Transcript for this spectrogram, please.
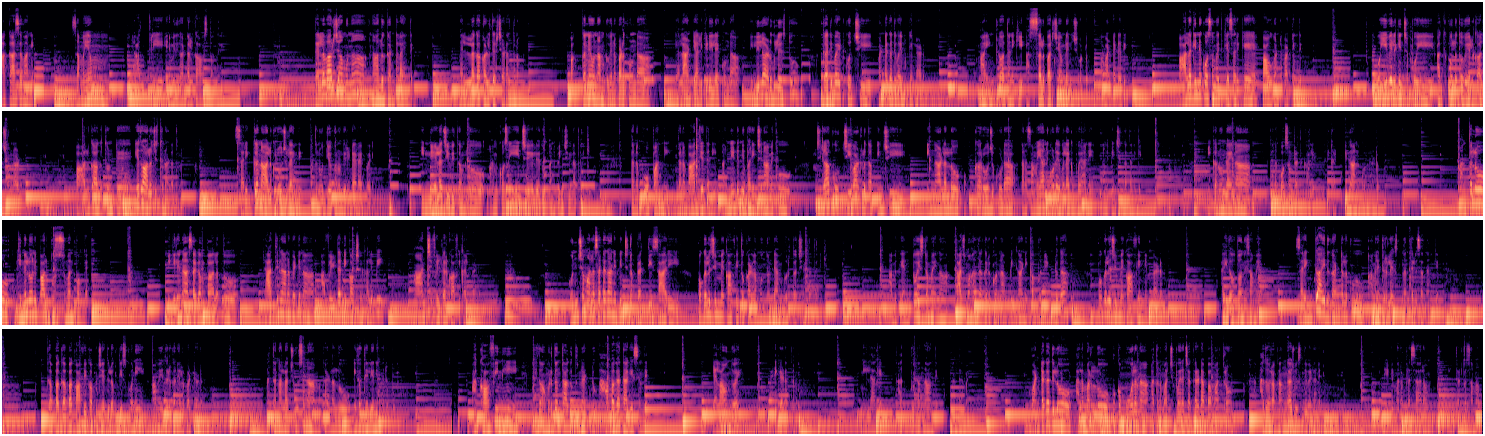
ఆకాశవాణి. సమయం రాత్రి ఎనిమిది గంటలు కావస్తుంది. తెల్లవారుజామున నాలుగు గంటలైంది. మెల్లగా కళ్ళు తెరిచాడు అతను. పక్కనే ఉన్న ఆమెకు వినపడకుండా ఎలాంటి అలికిడి లేకుండా పిల్లిలో అడుగులేస్తూ గది బయటకు వచ్చి వంటగది వైపుకి వెళ్ళాడు ఆ ఇంట్లో అతనికి అస్సలు పరిచయం లేని చోటు ఆ వంటగది. పాలగిన్నె కోసం వెతికేసరికే పావు గంట పట్టింది. పొయ్యి వెలిగించపోయి అగ్గిపుల్లతో వేలు కాల్చుకున్నాడు. పాలు కాగుతుంటే ఏదో ఆలోచిస్తున్నాడు అతను. సరిగ్గా నాలుగు రోజులైంది అతను ఉద్యోగం నుండి రిటైర్ అయిపోయి. ఇన్నేళ్ళ జీవితంలో ఆమె కోసం ఏం చేయలేదు అనిపించింది అతనికి. తన కోపాన్ని తన బాధ్యతని అన్నింటినీ భరించిన ఆమెకు చిరాకు చీవాట్లు తప్పించి ఇన్నాళ్ళలో ఒక్క రోజు కూడా తన సమయాన్ని కూడా ఇవ్వలేకపోయానే అనిపించింది అతనికి. ఇక నుండైనా తన కోసం బ్రతకాలి అని గట్టిగా అనుకున్నాడు. అంతలో గిన్నెలోని పాలు బుస్సుమని పొంగే. మిగిలిన సగం పాలతో రాత్రి నానబెట్టిన ఆ ఫిల్టర్ డికాక్షన్ కలిపి మంచి ఫిల్టర్ కాఫీ కలిపాడు. కొంచెం అలసటగా అనిపించిన ప్రతిసారి పొగలు జిమ్మే కాఫీతో కళ్ళ ముందుండి ఆమె గుర్తొచ్చింది అతనికి. ఆమెకు ఎంతో ఇష్టమైన తాజ్మహల్ దగ్గర కొన్న పింగాణి కప్పు నిండుగా పొగలు జిమ్మే కాఫీని నింపాడు. ఐదవుతోంది సమయం. సరిగ్గా ఐదు గంటలకు ఆమె నిద్రలేస్తుందని తెలుసు అతనికి. గబగబా కాఫీ కప్పు చేతిలోకి తీసుకొని ఆమె ఎదురుగా నిలబడ్డాడు. అతను అలా చూసిన ఆమె కళ్ళలో ఏదో తెలియని మెరుపు. ఆ కాఫీని ఏదో అమృతం తాగుతున్నట్టు ఆపగా తాగేసింది. ఎలా ఉందో అడిగాడు అతను. మీలాగే అద్భుతంగా ఉంది అందామె వంటగదిలో అలమరలో ఒక మూలన అతను మర్చిపోయిన చక్కెర డబ్బా మాత్రం అదో రకంగా చూసింది వీళ్ళని. నేటి మన ప్రసారం ఇంతటితో సమాప్తం.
